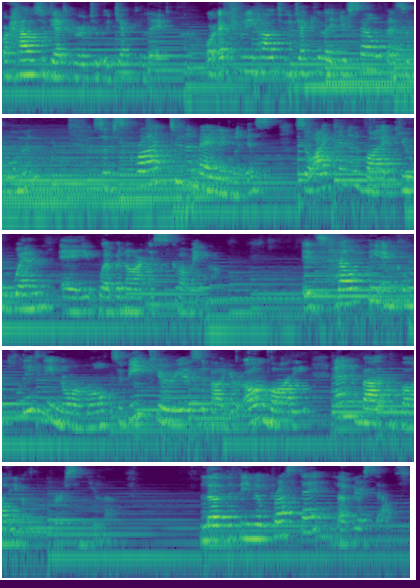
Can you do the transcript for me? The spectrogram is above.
or how to get her to ejaculate or actually how to ejaculate yourself as a woman? Subscribe to the mailing list so I can invite you when a webinar is coming up. It's healthy and completely normal to be curious about your own body and about the body of the person you love. Love the female prostate, love yourself.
